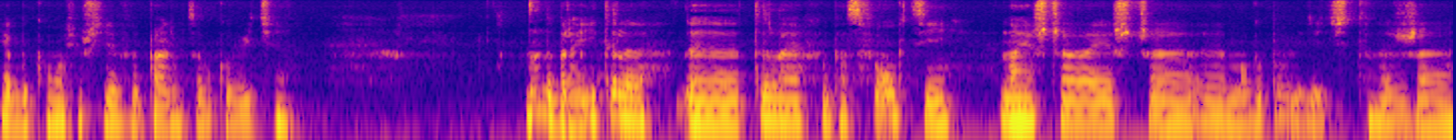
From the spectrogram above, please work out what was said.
jakby komuś już się wypalił całkowicie. No dobra, i tyle, e, tyle chyba z funkcji. No jeszcze, jeszcze e, mogę powiedzieć tyle, że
